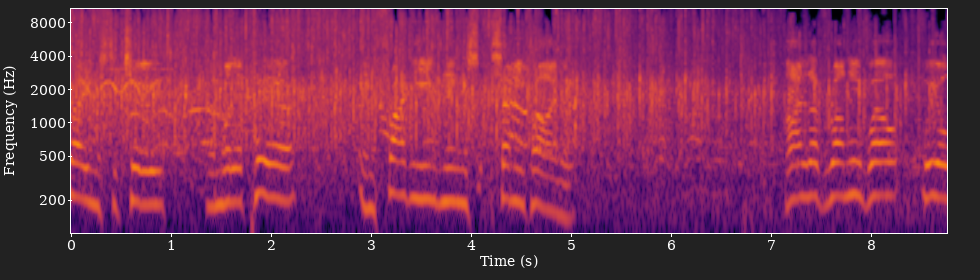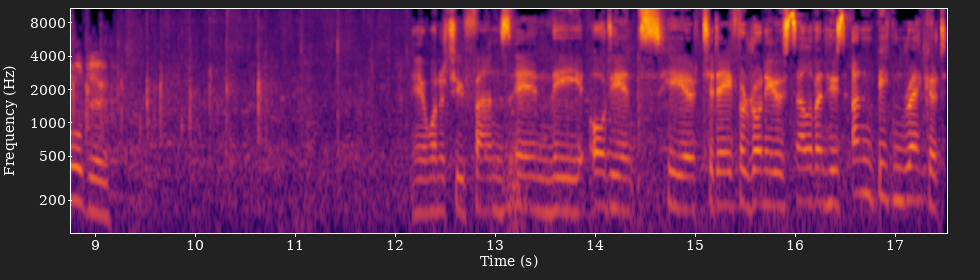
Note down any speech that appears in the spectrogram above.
frames to two and will appear in Friday evening's semi-final. I love Ronnie. Well, we all do. Yeah, one or two fans in the audience here today for Ronnie O'Sullivan, whose unbeaten record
